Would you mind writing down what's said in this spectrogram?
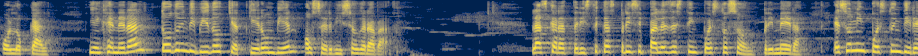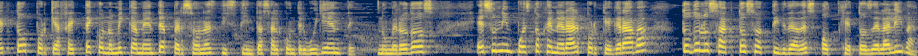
o local, y en general todo individuo que adquiera un bien o servicio grabado. Las características principales de este impuesto son, primera, es un impuesto indirecto porque afecta económicamente a personas distintas al contribuyente. Número dos, es un impuesto general porque grava todos los actos o actividades objetos de la IVA.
